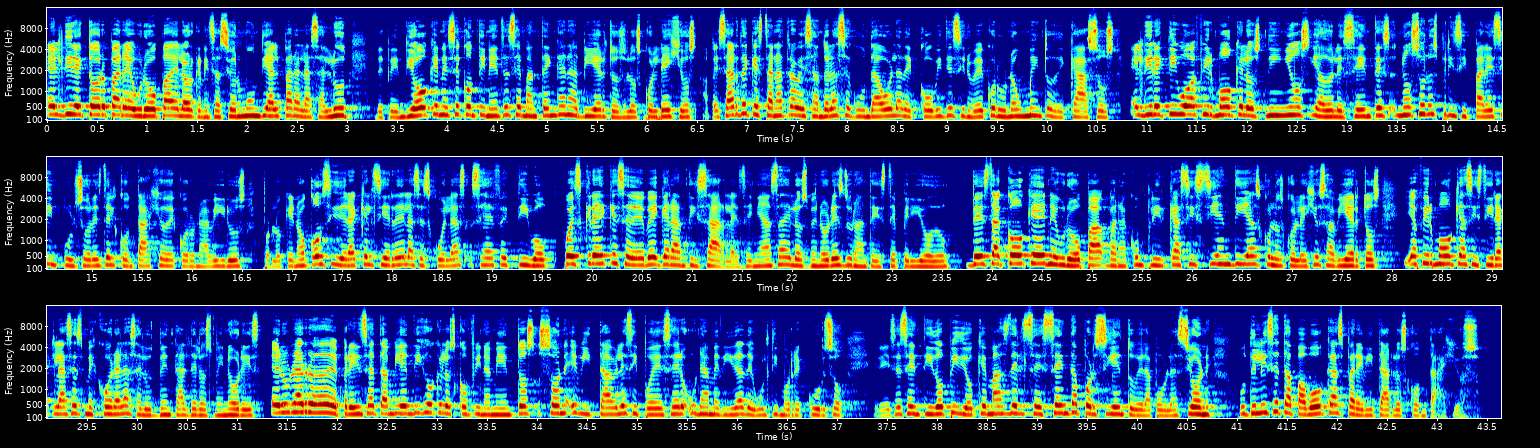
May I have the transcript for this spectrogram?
El director para Europa de la Organización Mundial para la Salud defendió que en ese continente se mantengan abiertos los colegios a pesar de que están atravesando la segunda ola de COVID-19 con un aumento de casos. El directivo afirmó que los niños y adolescentes no son los principales impulsores del contagio de coronavirus, por lo que no considera que el cierre de las escuelas sea efectivo, pues cree que se debe garantizar la enseñanza de los menores durante este periodo. Destacó que en Europa van a cumplir casi 100 días con los colegios abiertos y afirmó que asistir a clases mejora la salud mental de los menores. En una rueda de prensa también dijo que los confinamientos son evitables y puede ser una medida de último recurso. En ese sentido, pidió que más del 60% de la población utilice tapabocas para evitar los contagios.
